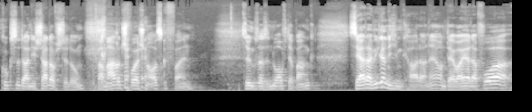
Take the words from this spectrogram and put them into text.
Guckst du da in die Startaufstellung? War Maric vorher schon ausgefallen, beziehungsweise nur auf der Bank. Serda wieder nicht im Kader, ne? Und der war ja davor,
